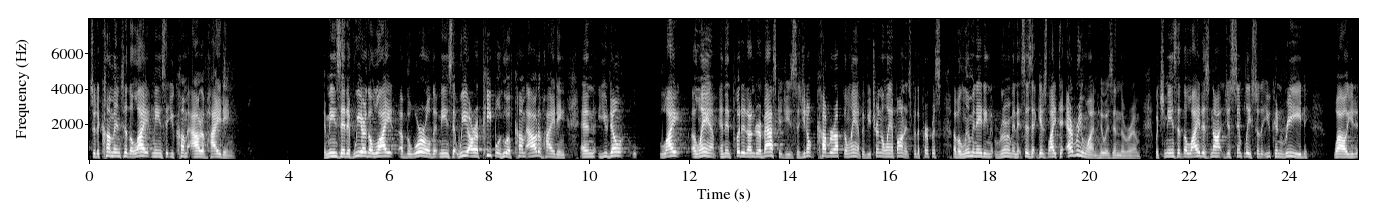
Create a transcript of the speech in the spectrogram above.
So to come into the light means that you come out of hiding. It means that if we are the light of the world, it means that we are a people who have come out of hiding. And you don't light a lamp and then put it under a basket. Jesus says you don't cover up the lamp. If you turn the lamp on, it's for the purpose of illuminating the room. And it says it gives light to everyone who is in the room, which means that the light is not just simply so that you can read while you,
